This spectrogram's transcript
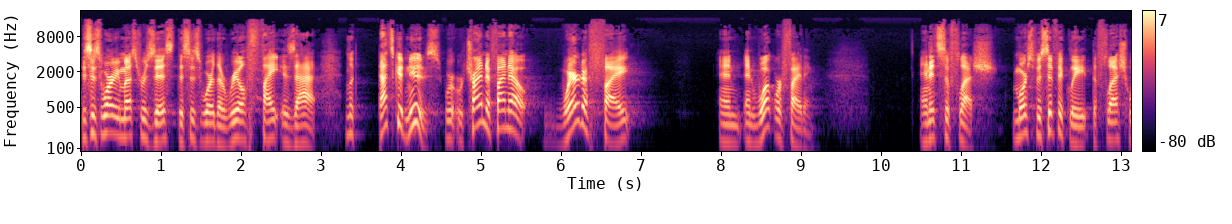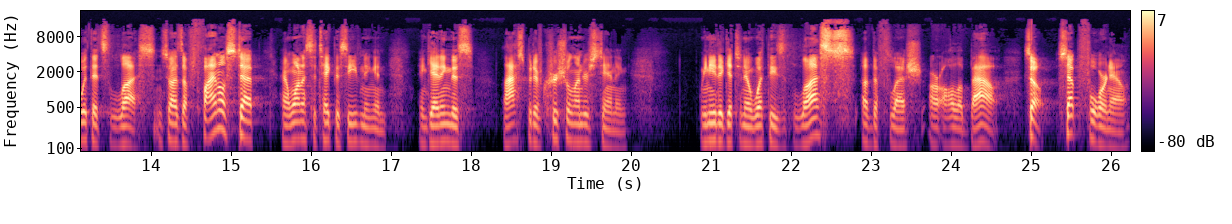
This is where we must resist. This is where the real fight is at. Look, that's good news. We're, we're trying to find out where to fight and, and what we're fighting. And it's the flesh. More specifically, the flesh with its lusts. And so, as a final step, I want us to take this evening and, and getting this last bit of crucial understanding. We need to get to know what these lusts of the flesh are all about. So, step four now.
